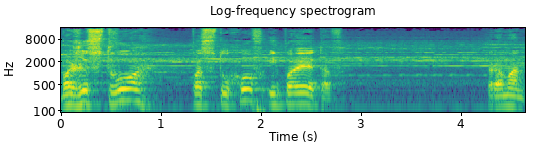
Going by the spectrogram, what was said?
Божество пастухов и поэтов. Роман.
